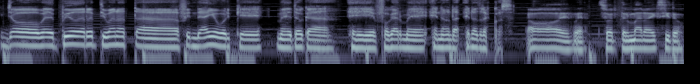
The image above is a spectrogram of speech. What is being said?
yo me despido de Reptimano hasta fin de año porque me toca eh, enfocarme en, otra- en otras cosas. Ay, bueno, suerte hermano, éxito.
